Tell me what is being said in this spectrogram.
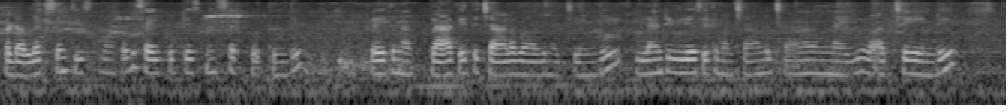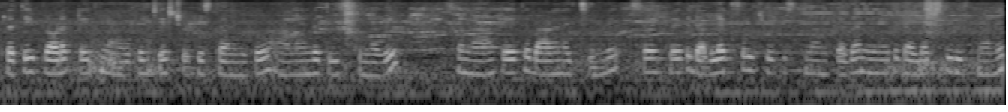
ఇక్కడ డబుల్ ఎక్స్ఎల్ తీసుకున్నా కూడా సైడ్ కుట్టేసుకుని సరిపోతుంది. ఇక్కడైతే నాకు క్లాత్ అయితే చాలా బాగా నచ్చింది. ఇలాంటి వీడియోస్ అయితే మన ఛానల్లో చాలా ఉన్నాయి. వాచ్ చేయండి. ప్రతి ప్రోడక్ట్ అయితే నేను ఓపెన్ చేసి చూపిస్తాను మీకు ఆన్లైన్లో తీసుకున్నవి. సో నాకైతే బాగా నచ్చింది. సో ఇక్కడైతే డబుల్ ఎక్స్ఎల్ చూపిస్తున్నాను కదా నేనైతే డబుల్ ఎక్స్ఎల్ తీసుకున్నాను.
